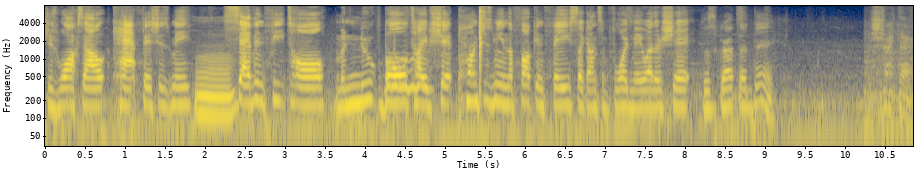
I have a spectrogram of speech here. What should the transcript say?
She just walks out, catfishes me, mm. seven feet tall, Manute Bol type shit, punches me in the fucking face like on some Floyd Mayweather shit. Just grab that dick. She's right there.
